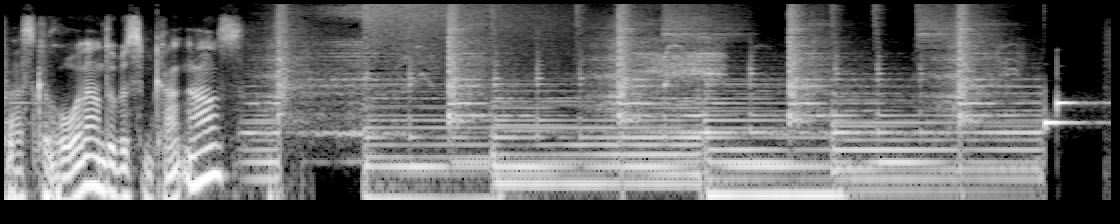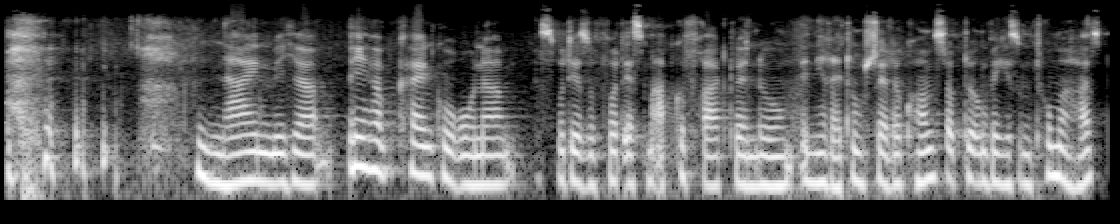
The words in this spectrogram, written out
Du hast Corona und du bist im Krankenhaus? Nein, Micha, ich habe kein Corona. Es wird ja sofort erstmal abgefragt, wenn du in die Rettungsstelle kommst, ob du irgendwelche Symptome hast.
